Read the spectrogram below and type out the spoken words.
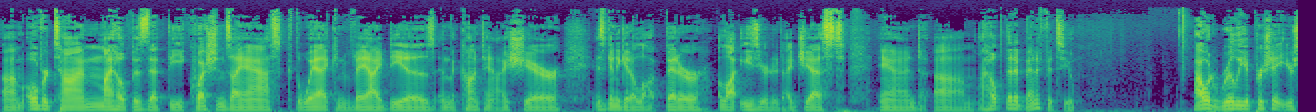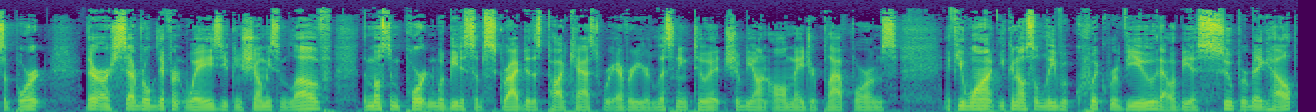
Um, over time, my hope is that the questions I ask, the way I convey ideas, and the content I share is going to get a lot better, a lot easier to digest, and um, I hope that it benefits you. I would really appreciate your support. There are several different ways you can show me some love. The most important would be to subscribe to this podcast wherever you're listening to it. it. Should be on all major platforms. If you want, you can also leave a quick review. That would be a super big help.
